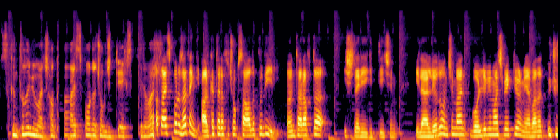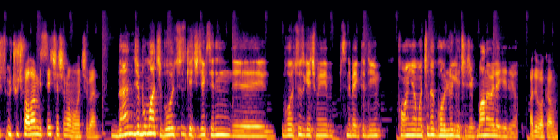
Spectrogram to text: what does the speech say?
sıkıntılı bir maç. Hatay Spor'da çok ciddi eksikleri var. Hatay Spor'u zaten arka tarafı çok sağlıklı değil. Ön tarafta işleri iyi gittiği için ilerliyordu. Onun için ben gollü bir maç bekliyorum ya. Bana 3-3 3-3 falan bitse hiç şaşırmam o maçı ben. Bence bu maç golsüz geçecek. Senin e, golsüz geçmesini beklediğin Konya maçı da gollü geçecek. Bana öyle geliyor. Hadi bakalım.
